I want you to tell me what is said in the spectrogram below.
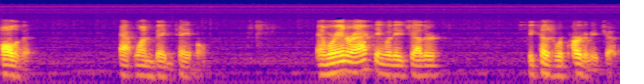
all of it at one big table. And we're interacting with each other because we're part of each other.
